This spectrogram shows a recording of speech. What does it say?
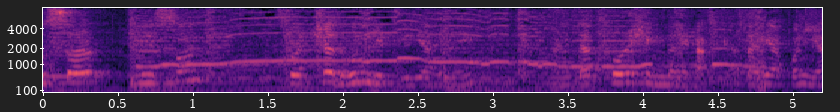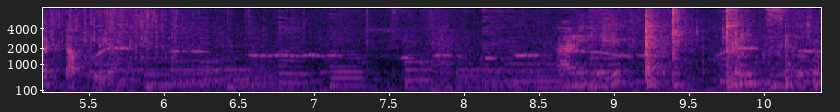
उसळ मिसून स्वच्छ धुवून घेतली आहे मी. आणि त्यात थोडे शेंगदाणे टाकले आता हे आपण यात टाकूया. आणि हे मिक्स करू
